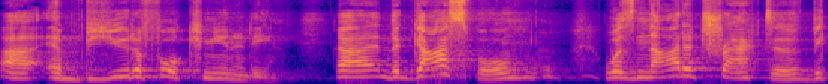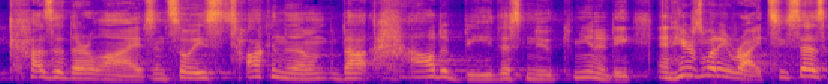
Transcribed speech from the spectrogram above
uh, a beautiful community. Uh, the gospel was not attractive because of their lives. And so he's talking to them about how to be this new community. And here's what he writes He says,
